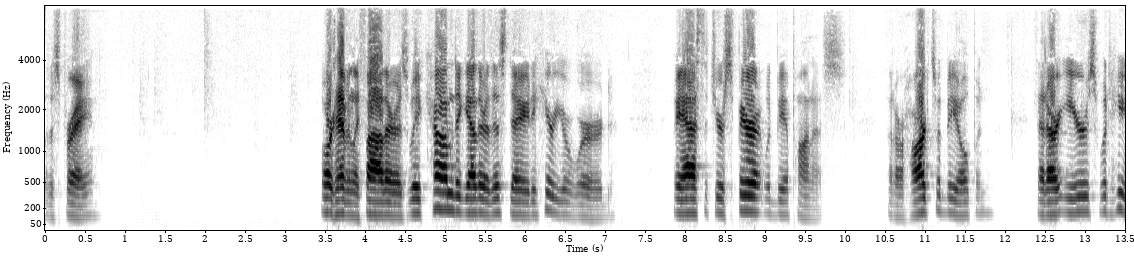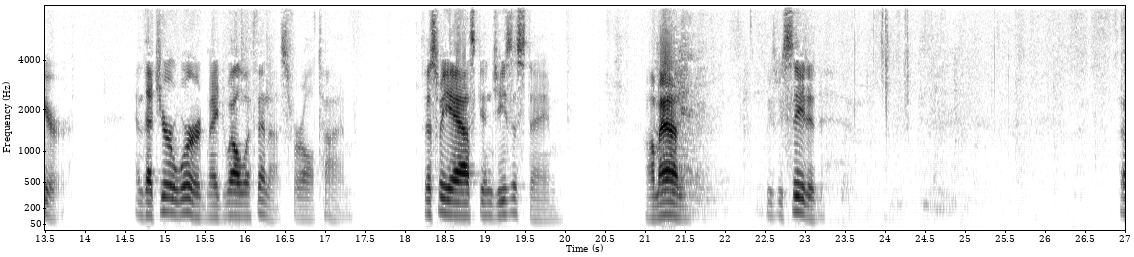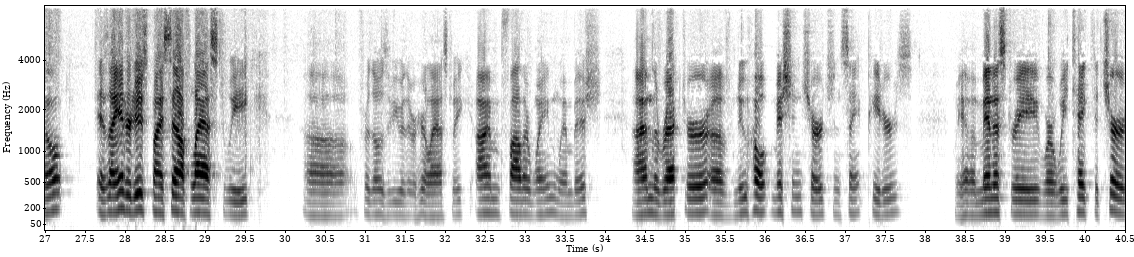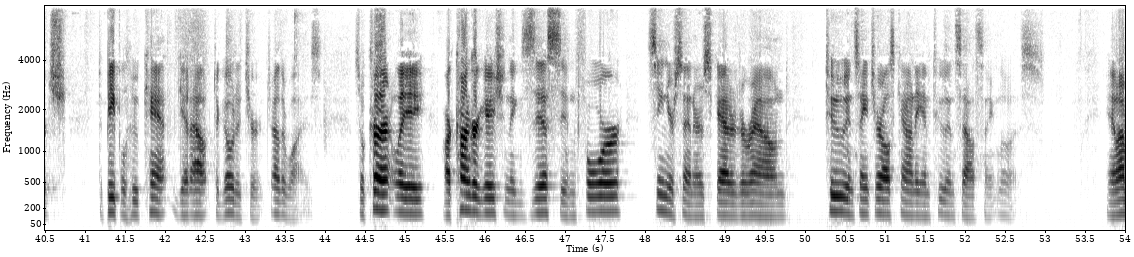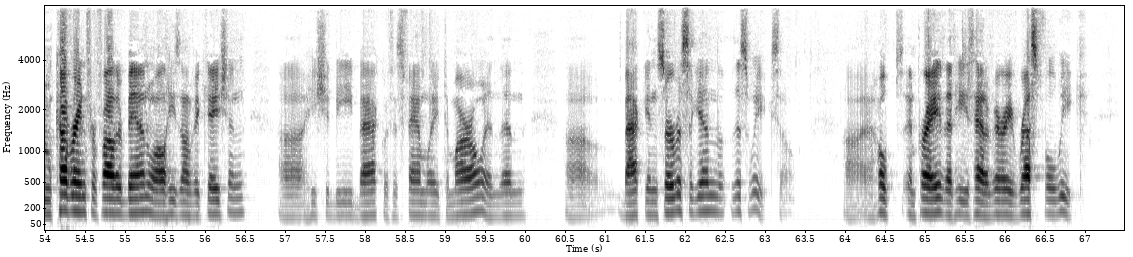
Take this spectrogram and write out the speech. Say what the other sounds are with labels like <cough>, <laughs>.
Let us pray. Lord Heavenly Father, as we come together this day to hear your word, we ask that your Spirit would be upon us, that our hearts would be open, that our ears would hear, and that your word may dwell within us for all time. This we ask in Jesus' name. Amen. Please be seated. Well, as I introduced myself last week, uh, for those of you that were here last week, I'm Father Wayne Wimbish. I'm the rector of New Hope Mission Church in St. Peter's. We have a ministry where we take the church to people who can't get out to go to church otherwise. So currently, our congregation exists in four senior centers scattered around two in St. Charles County and two in South St. Louis. And I'm covering for Father Ben while he's on vacation. Uh, he should be back with his family tomorrow and then uh, back in service again this week. So uh, I hope and pray that he's had a very restful week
